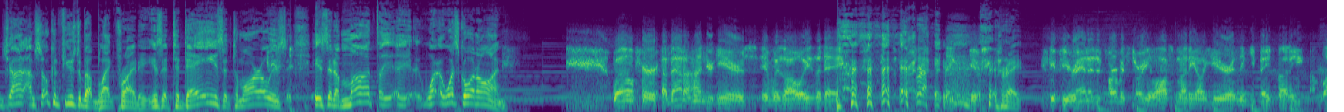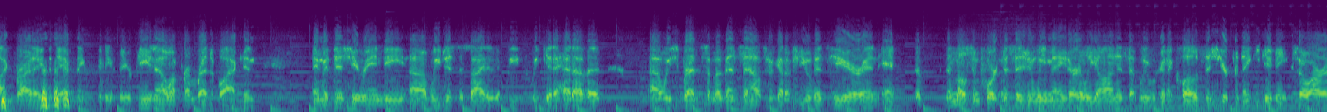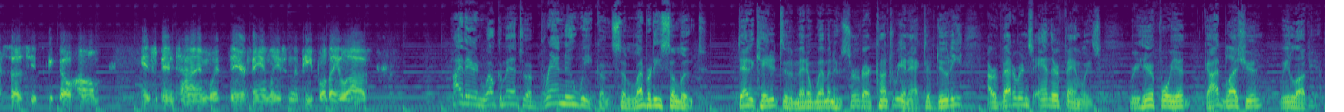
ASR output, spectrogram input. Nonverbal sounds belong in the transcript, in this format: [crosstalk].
John, I'm so confused about Black Friday. Is it today? Is it tomorrow? Is is it a month? Uh, uh, what, what's going on? Well, for about a hundred years, it was always a day. [laughs] right. right. If you ran a department store, you lost money all year, and then you made money on Black Friday. The day of Thanksgiving, so your P and L went from red to black. And and with this year, Randy, uh, we just decided that we we get ahead of it. Uh, we spread some events out. So we've got a few events here, and and the the most important decision we made early on is that we were going to close this year for Thanksgiving so our associates could go home and spend time with their families and the people they love. Hi there, and welcome into a brand new week of Celebrity Salute, dedicated to the men and women who serve our country in active duty, our veterans, and their families. We're here for you. God bless you. We love you.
